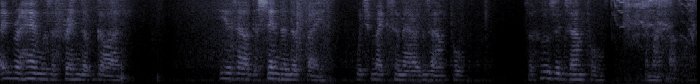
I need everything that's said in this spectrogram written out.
Abraham was a friend of God. He is our descendant of faith, which makes him our example. So whose example am I following?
